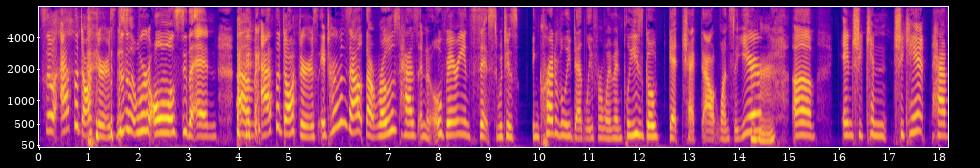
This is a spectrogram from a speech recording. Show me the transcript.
So at the doctor's, this is we're almost to the end. Um, at the doctor's, it turns out that Rose has an ovarian cyst, which is incredibly deadly for women. Please go get checked out once a year. Mhm. Um, and she can she can't have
